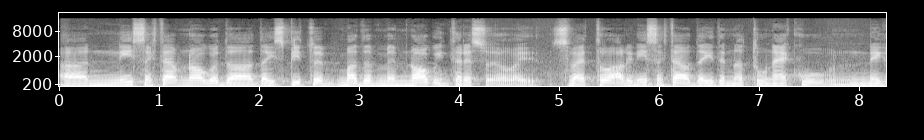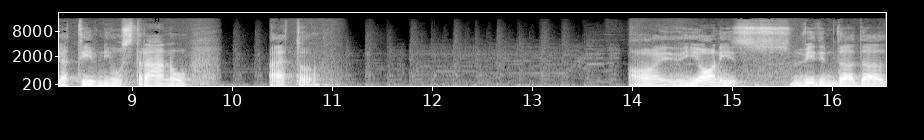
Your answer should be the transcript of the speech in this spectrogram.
a, nisam hteo mnogo da, da ispitujem, mada me mnogo interesuje ovaj, sve to, ali nisam hteo da idem na tu neku negativniju stranu, eto, ovaj, i oni vidim da, da,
